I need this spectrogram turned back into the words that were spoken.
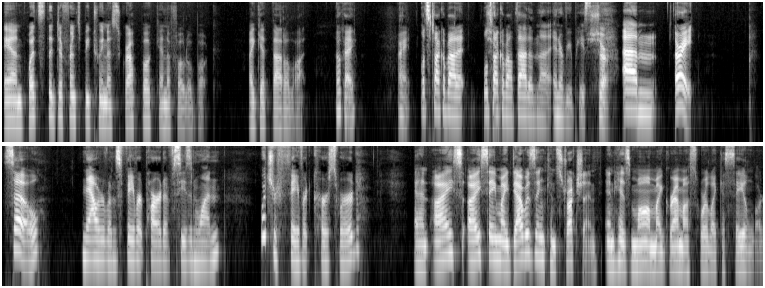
and what's the difference between a scrapbook and a photo book? I get that a lot. Okay. All right, let's talk about it. We'll Sure. talk about that in the interview piece. Sure. Um, all right. So now everyone's favorite part of season one. What's your favorite curse word? And I, I say my dad was in construction and his mom, my grandma, swore like a sailor.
